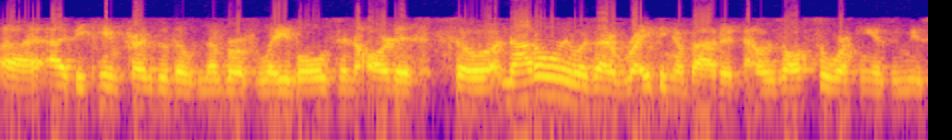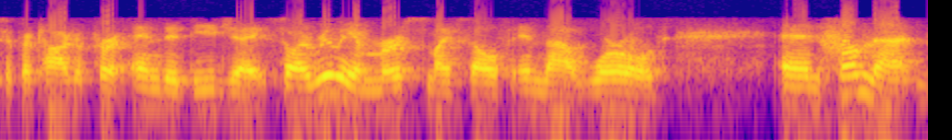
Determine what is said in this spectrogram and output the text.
uh, I became friends with a number of labels and artists. So not only was I writing about it, I was also working as a music photographer and a DJ. So I really immersed myself in that world. And from that,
